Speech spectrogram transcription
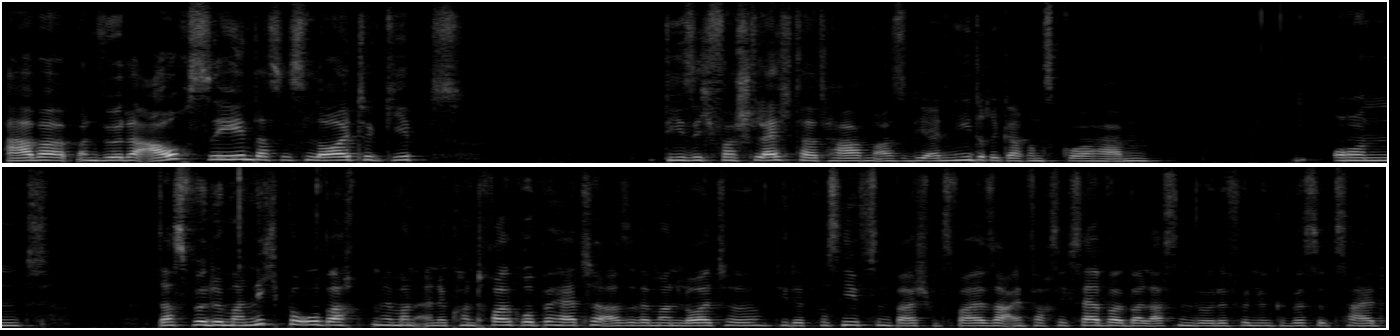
Aber man würde auch sehen, dass es Leute gibt, die sich verschlechtert haben, also die einen niedrigeren Score haben. Und das würde man nicht beobachten, wenn man eine Kontrollgruppe hätte, also wenn man Leute, die depressiv sind beispielsweise, einfach sich selber überlassen würde für eine gewisse Zeit,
